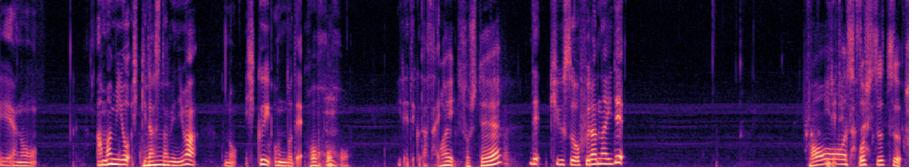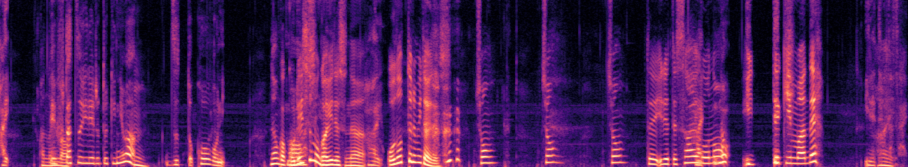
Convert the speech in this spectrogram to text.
えー、あの甘みを引き出すためにはこの低い温度でほほほ入れてください。はいそして？で急須を振らないで入れてください。少しずつ。はい。あので2つ入れるときには、うん、ずっと交互になんかこうリズムがいいですね、はい、踊ってるみたいです。ちょんちょんちょんって入れて最後の一滴まで。入れてください。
